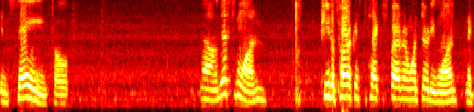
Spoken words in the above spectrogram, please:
Insane, folks. Now, this one, Peter Parker's Protective Spider-Man 131. Like,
